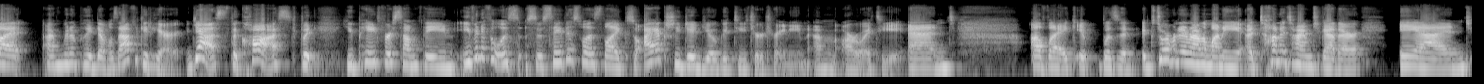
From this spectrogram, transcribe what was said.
But I'm going to play devil's advocate here. Yes, the cost, but you paid for something, even if it was, so say this was like, so I actually did yoga teacher training, um, I'm RYT, and of like, it was an exorbitant amount of money, a ton of time together. And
